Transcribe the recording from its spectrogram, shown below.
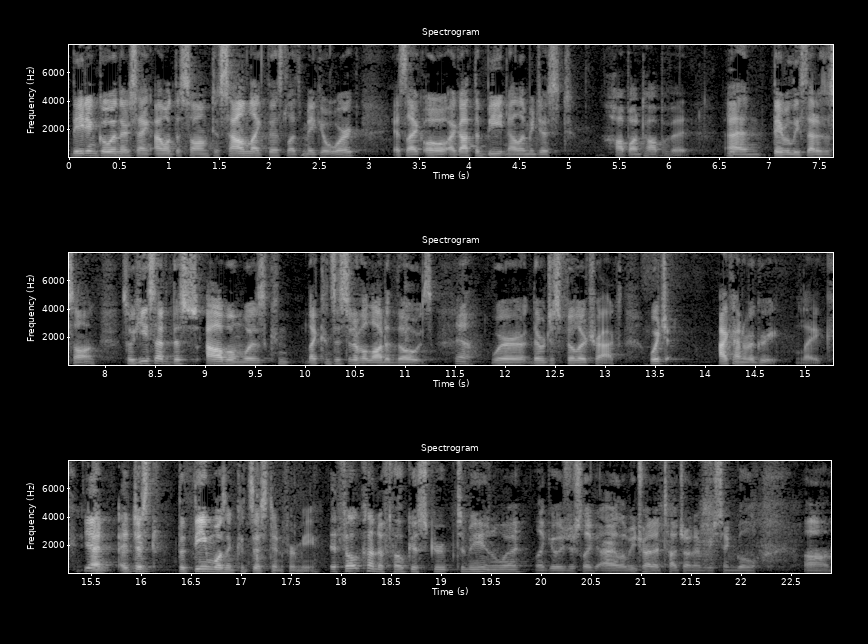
they didn't go in there saying, "I want the song to sound like this, let's make it work." It's like, "Oh, I got the beat, now let me just hop on top of it," and they released that as a song. So he said this album was con- like consisted of a lot of those, yeah. where they were just filler tracks, which I kind of agree. Like, Yeah, and it just the theme wasn't consistent for me. It felt kind of focus group to me in a way. Like it was just like, all right, let me try to touch on every single um,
